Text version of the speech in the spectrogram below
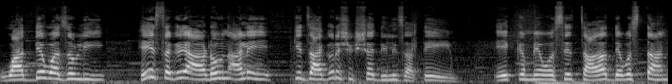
वाद्य वाजवली हे सगळे आढळून आले की जागेवर शिक्षा दिली जाते. एकमेव असे चाळा देवस्थान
